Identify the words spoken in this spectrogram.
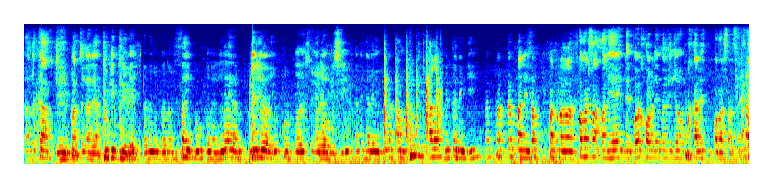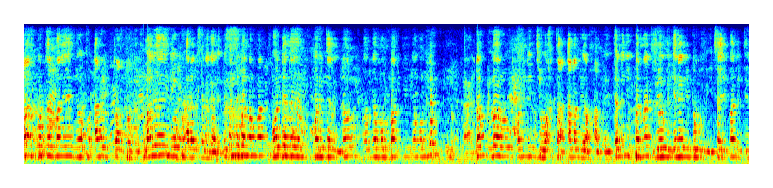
dans le cadre du partenariat public privé danañu gën a saytu gën a leeral mbir yooyu pour que suñu réew aussi Sénégalais yi mën a am tuuti alal bi tane ji même même Mali sax patron commerçant malien yi booy xool day mel ni ñoo ëpp xaalis bu commerçant si transporteur malien ñoo ëpp alal transporteur malien yi ñoo ëpp alal sénégalais mais ça c'est pas normal boo demee Mauritanie noonu ñoom ñoo moom banque yi ñoo moom lépp donc loolu mën nañ ci waxtaan anam yoo xam ne danañu permettre réew mi ñeneen ñu dugg fi il s'agit pas de dire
